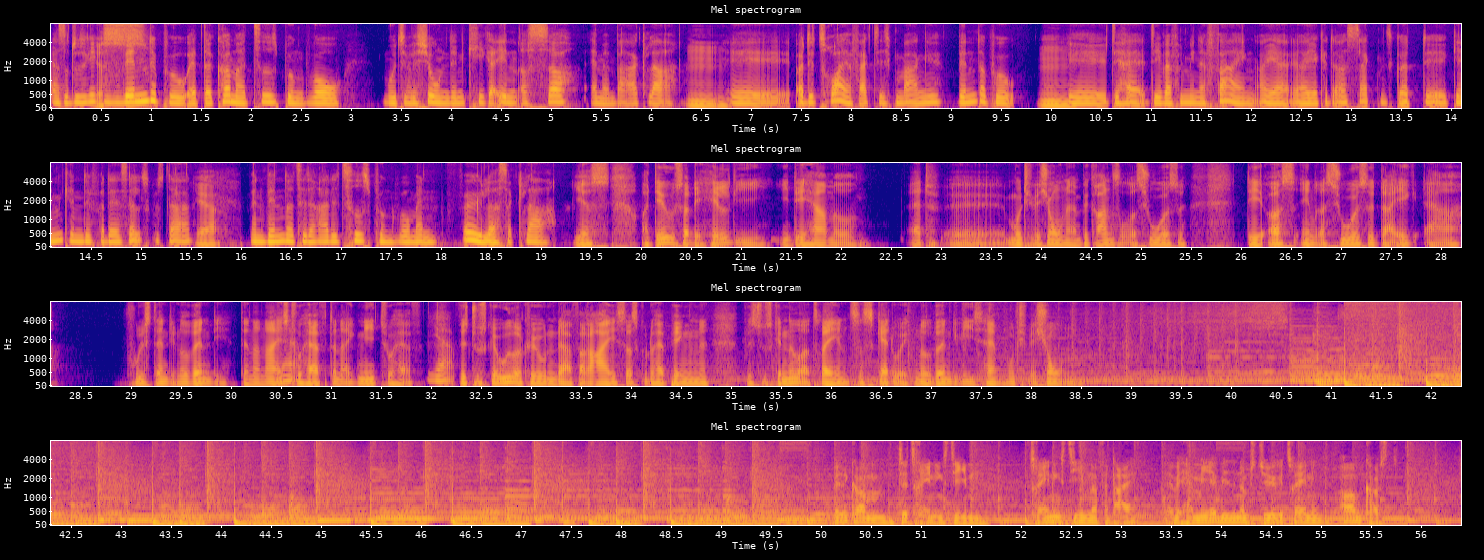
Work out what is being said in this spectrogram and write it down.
Altså du skal ikke Yes. vente på, at der kommer et tidspunkt, hvor motivationen den kigger ind, og så er man bare klar. Mm. Øh, og det tror jeg faktisk mange venter på. Mm. Øh, det, har, det er i hvert fald min erfaring, og jeg, og jeg kan da også sagtens godt øh, genkende det, fra da jeg selv skulle starte. Ja. Man venter til det rette tidspunkt, hvor man føler sig klar. Yes, og det er jo så det heldige i det her med, at øh, motivation er en begrænset ressource. Det er også en ressource, der ikke er fuldstændig nødvendig. Den er nice Ja. to have, den er ikke need to have. Ja, Hvis du skal ud og købe den der Ferrari, så skal du have pengene. Hvis du skal ned og træne, så skal du ikke nødvendigvis have motivationen. Velkommen til træningsteamen. Træningsteamen er for dig, der vil have mere viden om styrketræning og om kost.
